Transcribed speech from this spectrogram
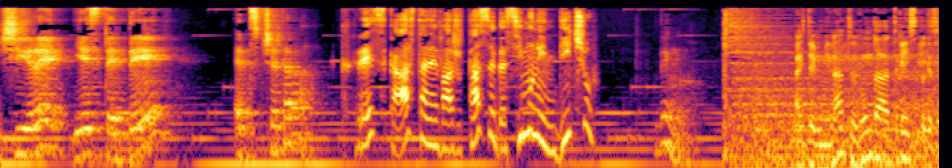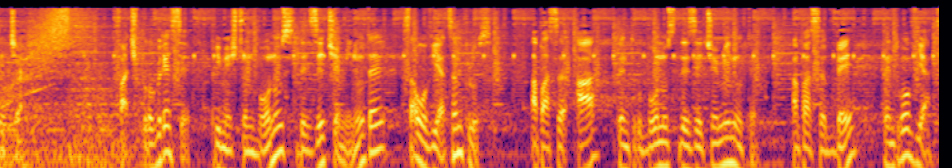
și Re este D, etc. Crezi că asta ne va ajuta să găsim un indiciu? Bingo. Ai terminat runda a 13-a. Faci progrese, primești un bonus de 10 minute sau o viață în plus. Apasă A pentru bonus de 10 minute. Apasă B pentru o viață.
